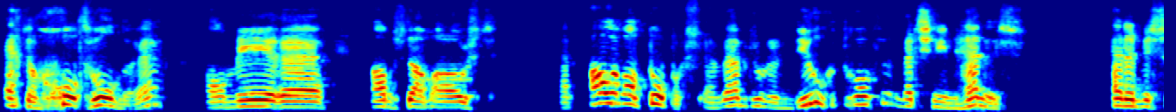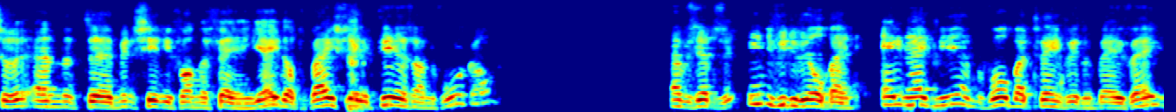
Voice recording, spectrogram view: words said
Echt een godswonder? Almere, Amsterdam-Oost. En allemaal toppers. En we hebben toen een deal getroffen met Janine Hennis en het, en het uh, ministerie van de VNJ dat wij selecteren ze aan de voorkant. En we zetten ze individueel bij een eenheid neer, bijvoorbeeld bij 42 BV.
